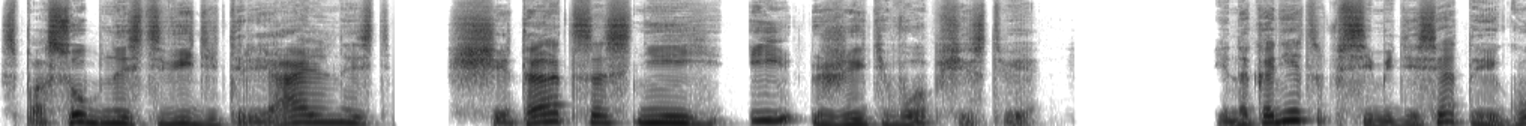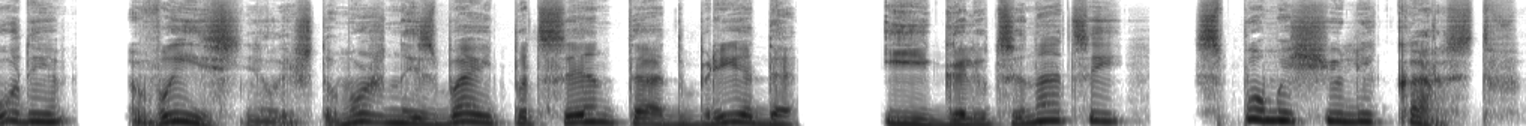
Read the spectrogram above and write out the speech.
способность видеть реальность считаться с ней и жить в обществе. И, наконец, в 70-е годы выяснилось, что можно избавить пациента от бреда и галлюцинаций с помощью лекарств.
